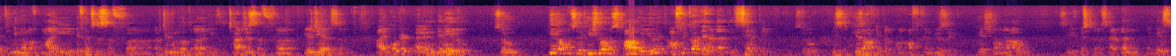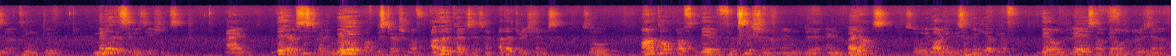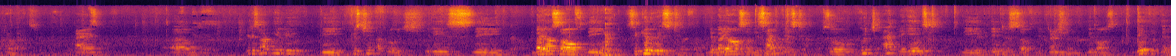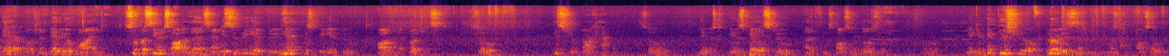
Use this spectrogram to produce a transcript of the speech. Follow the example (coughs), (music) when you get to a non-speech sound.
I think in one of my defenses of uh, Rajiv Malhotra against the charges of uh, plagiarism, I quoted Alan Denisot. So he also he shows how even in Africa they have done the same thing. So his, his article on African music, he has shown how see, Westerners have done a very similar thing to many other civilizations. And they have a systematic way of destruction of other cultures and other traditions. So on account of their fixation and, uh, and bias, so regarding the superiority of their own race or their own religion or whatever. And um, it is not merely the Christian approach, it is the bias of the secularist, the bias of the scientist, so which act against the interests of the tradition because they think that their approach and their viewpoint supersedes all others and is superior to, inherently superior to all other approaches. So this should not happen. So they must give space to other things also. Those who, who make a big issue of pluralism must also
